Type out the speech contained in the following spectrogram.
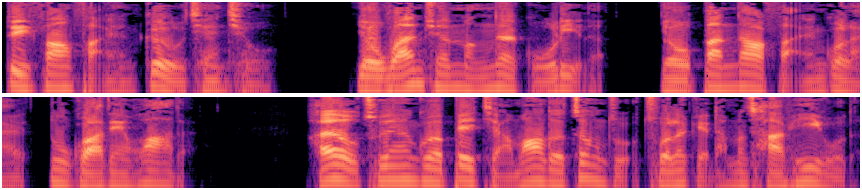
对方反应各有千秋，有完全蒙在鼓里的，有半道反应过来怒挂电话的，还有出现过被假冒的正主出来给他们擦屁股的。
